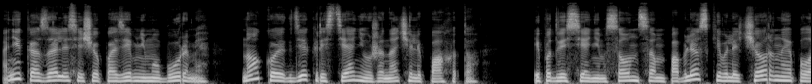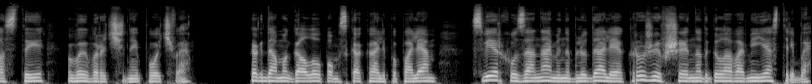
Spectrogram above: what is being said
Они казались еще по-зимнему бурыми, но кое-где крестьяне уже начали пахоту. И под весенним солнцем поблескивали черные пласты вывороченной почвы. Когда мы галопом скакали по полям, сверху за нами наблюдали окружившие над головами ястребы,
